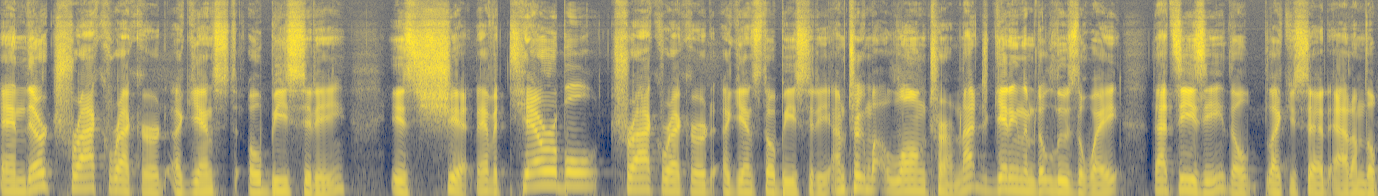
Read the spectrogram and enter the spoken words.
and their track record against obesity is shit. They have a terrible track record against obesity. I'm talking about long term, not getting them to lose the weight. That's easy. They'll, like you said, Adam. They'll.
